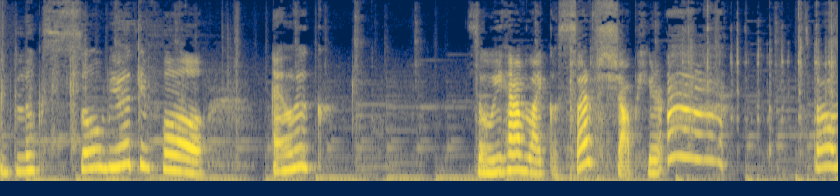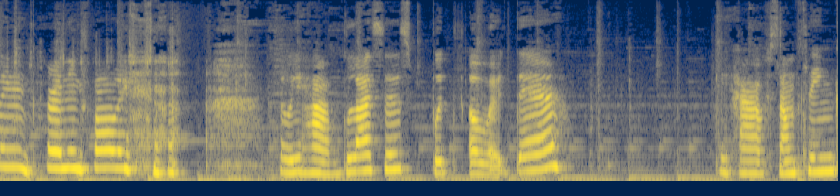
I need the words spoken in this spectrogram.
it looks so beautiful. And look. So we have like a surf shop here. Ah! Falling, everything's falling. so we have glasses put over there. We have something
